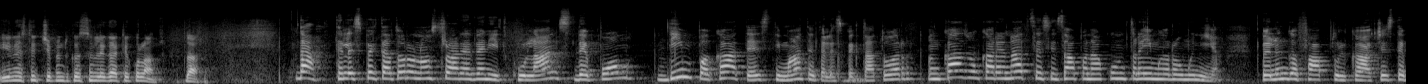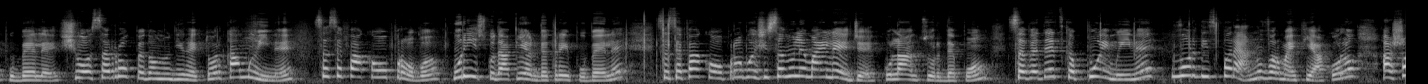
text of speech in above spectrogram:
inestetice pentru că sunt legate cu lanțul, da. Da, telespectatorul nostru a revenit cu lanț de pom. Din păcate, stimate telespectator, în cazul în care n-ați sesizat până acum, trăim în România pe lângă faptul că aceste pubele, și o să rog pe domnul director ca mâine să se facă o probă, cu riscul de a pierde trei pubele, să se facă o probă și să nu le mai lege cu lanțuri de pom, să vedeți că pui mâine vor dispărea, nu vor mai fi acolo, așa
